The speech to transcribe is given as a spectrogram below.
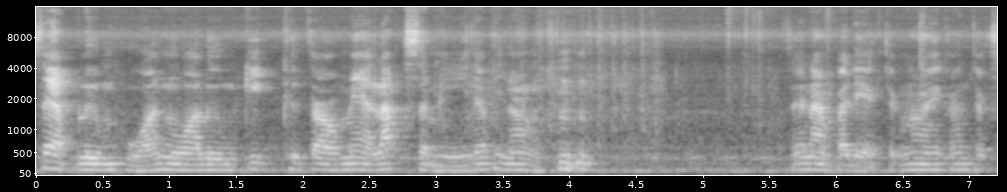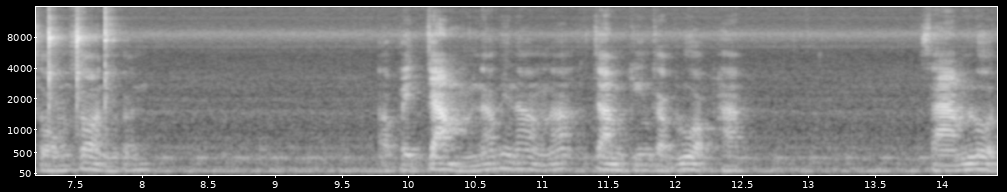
แซบลืมผัวนัวลืมกิ๊กคือเจ้าแม่ลักษมีแล้วพี่น้องใส่น้ำปลาแดกจากน้อยกันจากสองซ่อนก่อนเอาไปจำนะพี่น้องเนาะจำกินกับลวกผักสามรส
